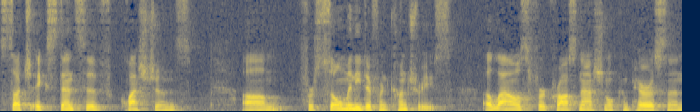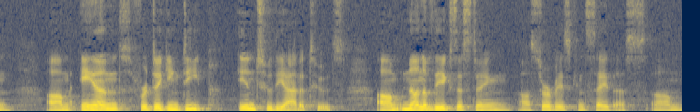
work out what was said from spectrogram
such extensive questions um, for so many different countries allows for cross-national comparison um, and for digging deep into the attitudes. Um, none of the existing uh, surveys can say this. Um,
